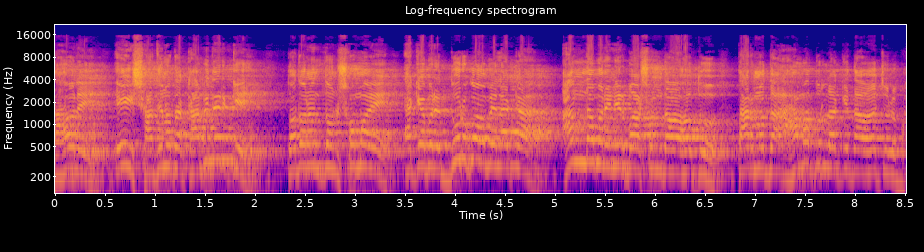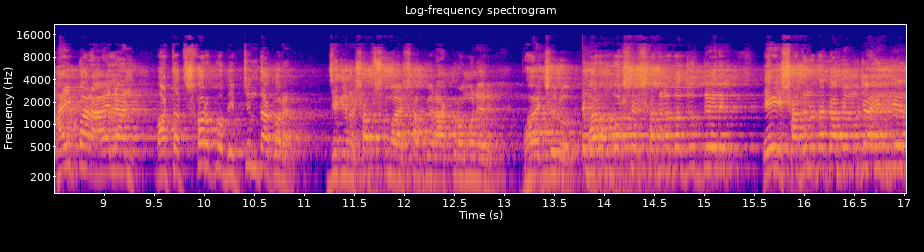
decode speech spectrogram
তাহলে এই স্বাধীনতা কামীদেরকে তদানীন্তন সময়ে একেবারে দুর্গম এলাকা আন্দামানে নির্বাসন দেওয়া হতো। তার মধ্যে আহমদুল্লাহকে দেওয়া হয়েছিল ভাইপার আইল্যান্ড, অর্থাৎ সর্পদ্বীপ, চিন্তা করেন, যেখানে সবসময় সাপের আক্রমণের ভয় ছিল। ভারতবর্ষের স্বাধীনতা যুদ্ধের এই স্বাধীনতা কামী মুজাহিদদের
